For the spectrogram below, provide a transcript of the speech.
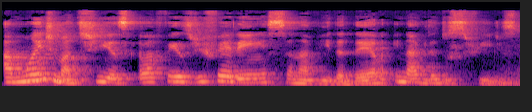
A mãe de Matias, ela fez diferença na vida dela e na vida dos filhos,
